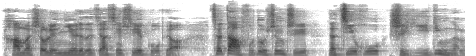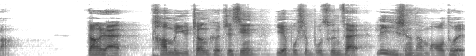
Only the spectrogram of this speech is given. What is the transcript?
他们手里捏着的嘉信实业股票在大幅度升值，那几乎是一定的了。当然，他们与张克之间也不是不存在利益上的矛盾。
